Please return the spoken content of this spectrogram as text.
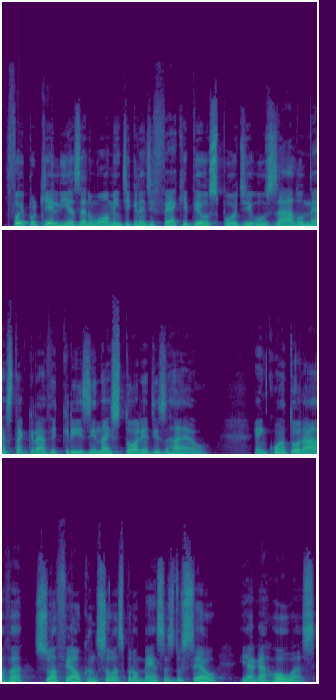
Foi porque Elias era um homem de grande fé que Deus pôde usá-lo nesta grave crise na história de Israel. Enquanto orava, sua fé alcançou as promessas do céu e agarrou-as,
